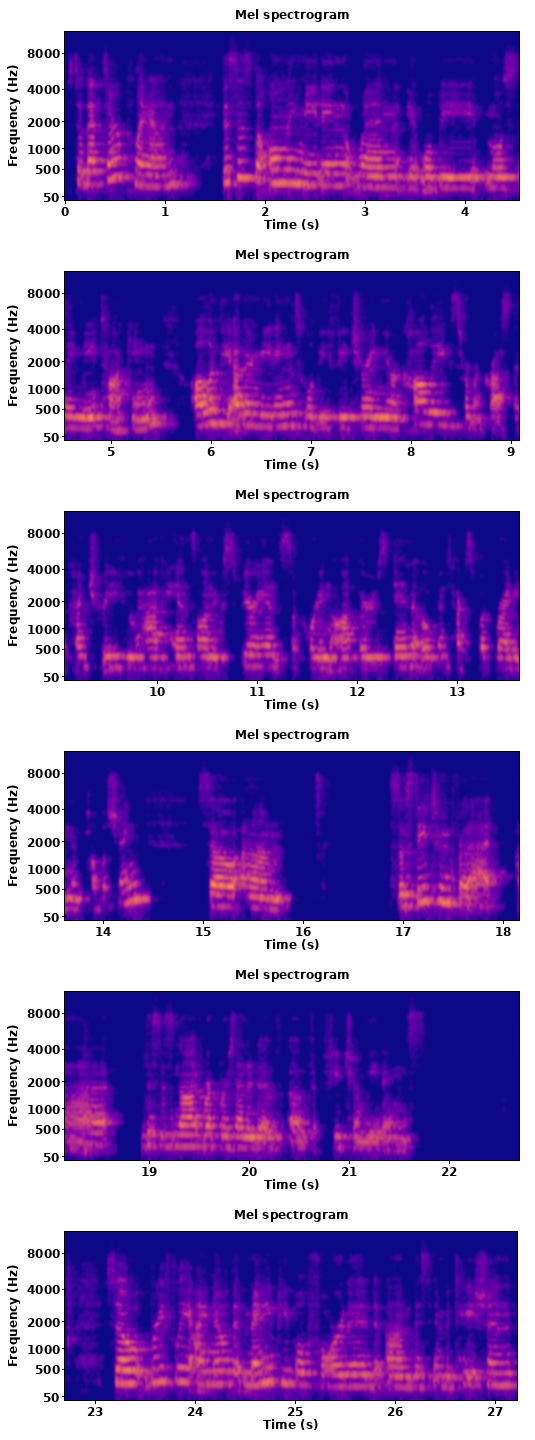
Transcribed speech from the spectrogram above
So that's our plan. This is the only meeting when it will be mostly me talking. All of the other meetings will be featuring your colleagues from across the country who have hands-on experience supporting authors in open textbook writing and publishing. So, um, so stay tuned for that. Uh, this is not representative of future meetings. So briefly, I know that many people forwarded um, this invitation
